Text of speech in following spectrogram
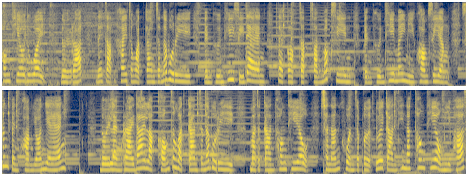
ท่องเที่ยวด้วย โดยรัฐได้จัดให้จังหวัดกาญจนบุรี เป็นพื้นที่สีแดง แต่กลับจัดสรรวัคซีน เป็นพื้นที่ไม่มีความเสี่ยง ซึ่งเป็นความย้อนแย้ง โดยแหล่งรายได้หลักของจังหวัดกาญจนบุรี มาจากการท่องเที่ยว ฉะนั้นควรจะเปิดด้วยการที่นักท่องเที่ยวมีพาส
